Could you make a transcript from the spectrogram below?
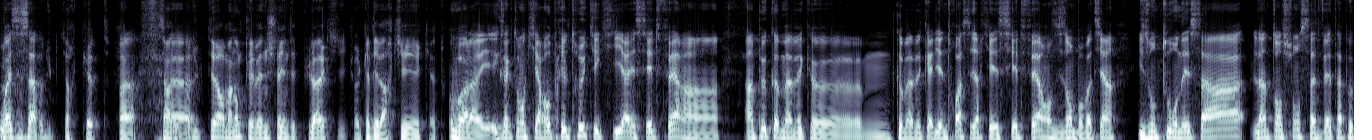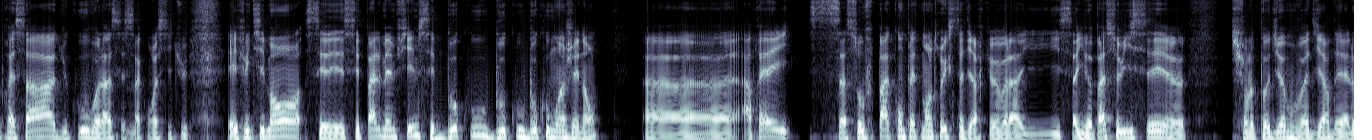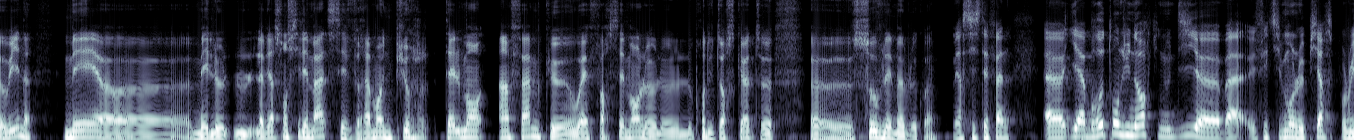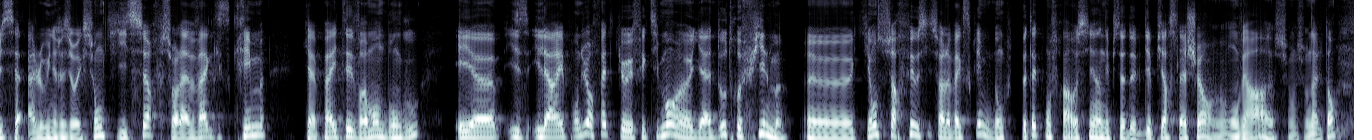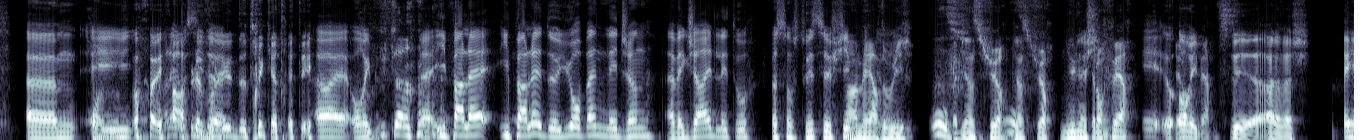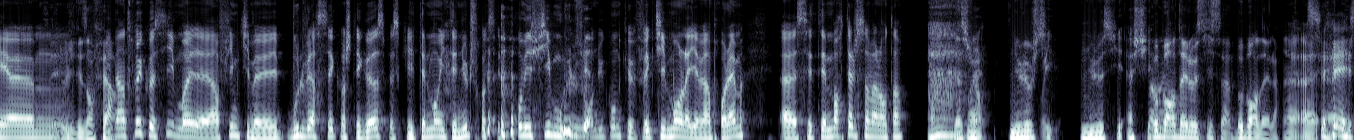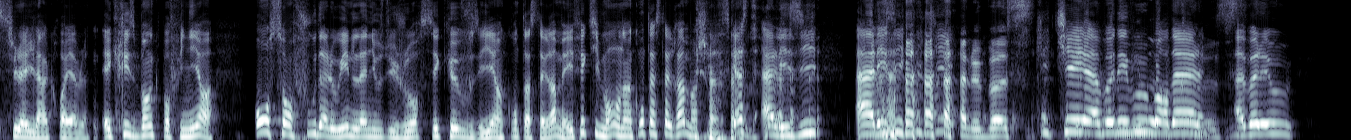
ouais c'est ça Producteur cut. Voilà. C'est un Euh, producteurs, maintenant que Levenstein n'était plus là, qui, qui a débarqué, qui a tout. voilà exactement qui a repris le truc et qui a essayé de faire un, un peu comme avec euh, comme avec Alien 3 c'est-à-dire qui a essayé de faire en se disant bon bah tiens ils ont tourné ça l'intention ça devait être à peu près ça du coup voilà c'est ça qu'on restitue et effectivement c'est c'est pas le même film c'est beaucoup beaucoup beaucoup moins gênant Euh, après, ça sauve pas complètement le truc, c'est-à-dire que voilà, il, ça, il va pas se hisser euh, sur le podium, on va dire, des Halloween, mais euh, mais la version cinéma, c'est vraiment une purge tellement infâme que ouais, forcément le, producteur Scott sauve les meubles quoi. Merci Stéphane. Il y a Breton du Nord qui nous dit bah, effectivement, le pire pour lui, c'est Halloween Résurrection, qui surfe sur la vague Scream, qui a pas été vraiment de bon goût. Et euh, il, il a répondu en fait qu'effectivement, euh, il y a d'autres films euh, qui ont surfé aussi sur la vague Scream. Donc peut-être qu'on fera aussi un épisode des pires slashers, on verra euh, si on, si on a le temps. Euh, et il Oh, ouais, parlait aussi le de- volume de trucs à traiter. Ah ouais, horrible. Putain. Euh, il, parlait, il parlait de Urban Legend avec Jared Leto. Je sais pas si on se souvient de ce film. Ah merde, oui. Ouf. Bah, bien sûr, bien sûr. Nul à Quel chier. enfer. Et, Euh, horrible. C'est ah la vache. Et, euh, C'est des enfers. d'un truc aussi, moi, un film qui m'avait bouleversé quand j'étais gosse parce qu'il est tellement il était nul. Je crois que c'était le premier film où je me suis rendu compte qu'effectivement là il y avait un problème. Euh, c'était Mortel Saint-Valentin. Bien sûr. Ouais. Nul aussi. Oui. Nul aussi à chier. Beau bordel aussi, ça. Beau bordel. C'est- Celui-là il est incroyable. Et Chris Bank pour finir. On s'en fout d'Halloween. La news du jour, c'est que vous ayez un compte Instagram. Et effectivement, on a un compte Instagram hein, chez Nextcast. Allez-y, allez-y, cliquez, Ah, le boss. cliquez, abonnez-vous, bordel, abonnez-vous.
